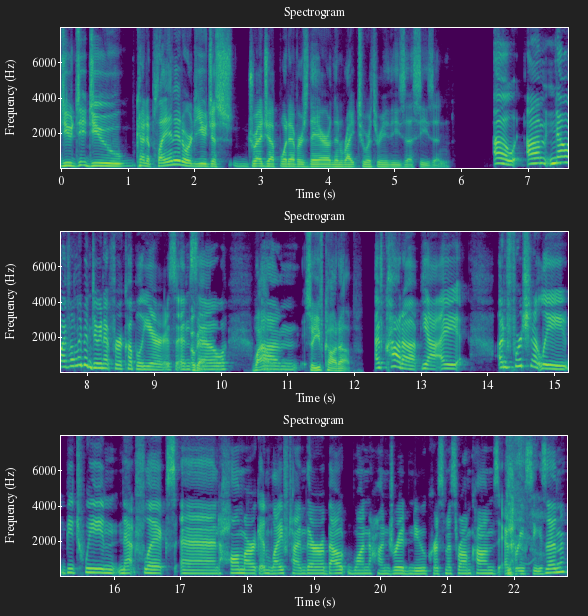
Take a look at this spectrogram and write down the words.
Do you do you kind of plan it, or do you just dredge up whatever's there and then write two or three of these a season? Oh, um no, I've only been doing it for a couple years and Okay. so Wow. um so you've caught up. I've caught up. Yeah, I unfortunately between Netflix and Hallmark and Lifetime there are about 100 new Christmas rom-coms every season.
